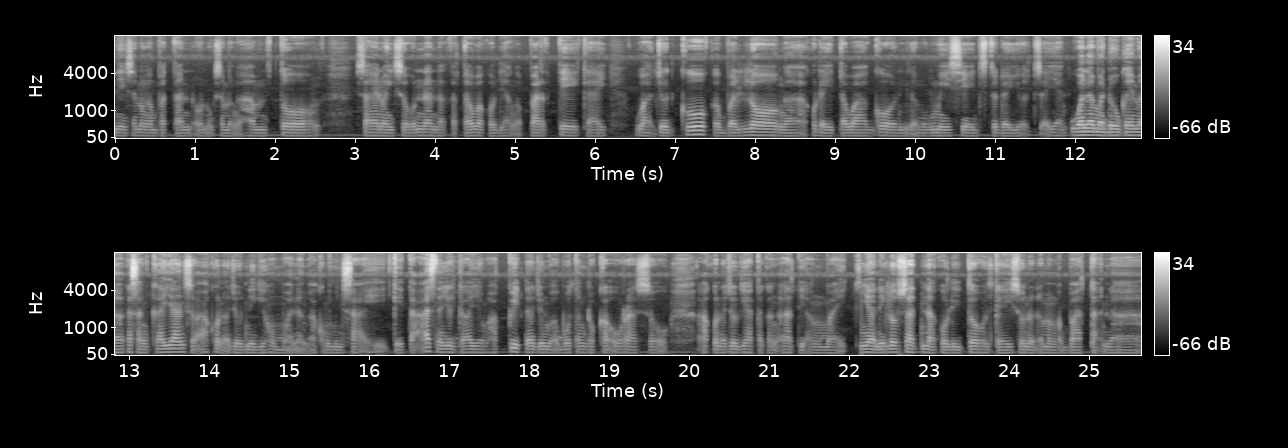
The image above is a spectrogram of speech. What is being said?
ni sa mga batanon ug sa mga hamtong sa ayan mga igsuonan nakatawa ko diha nga parte kay wa jud ko kabalo nga ako dai tawagon nga mag message to youth. So, ayan. Wala madugay mga kasangkayan. So ako na jud ni gihuman ang akong mensahe. Kay taas na jud kayo hapit na jud maabot ang duha ka oras. So ako na jud gihatag ang ati ang mic. Nya nilusad na ko dito kay sunod ang mga bata na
